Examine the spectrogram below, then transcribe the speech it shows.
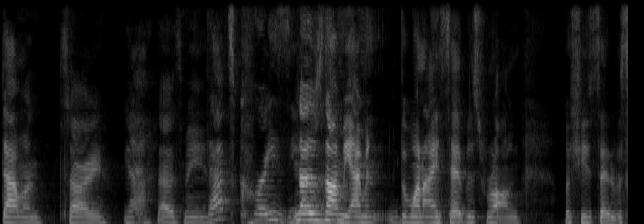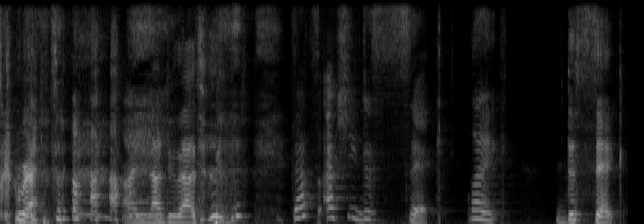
That one. Sorry. Yeah. That was me. That's crazy. No, it was not me. I mean, the one I said was wrong. What she said was correct. I did not do that. That's actually just sick. Like, the sick.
